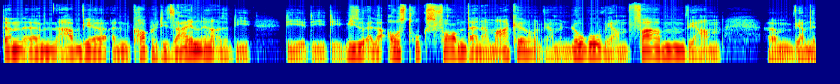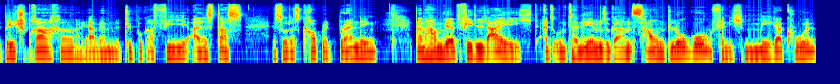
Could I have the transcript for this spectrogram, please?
dann ähm, haben wir ein Corporate Design, ja, also die, die, die, die visuelle Ausdrucksform deiner Marke. Und wir haben ein Logo, wir haben Farben, wir haben, ähm, wir haben eine Bildsprache, ja, wir haben eine Typografie, alles das ist so das Corporate Branding. Dann haben wir vielleicht als Unternehmen sogar ein Sound-Logo, finde ich mega cool.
